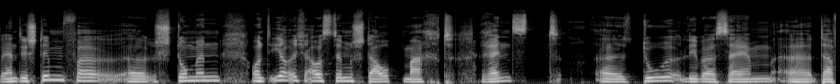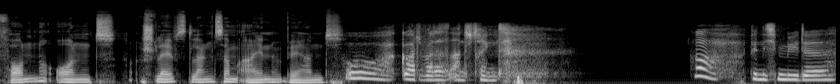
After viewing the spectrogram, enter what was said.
Während die Stimmen verstummen und ihr euch aus dem Staub macht, rennst äh, du, lieber Sam, äh, davon und schläfst langsam ein, während Oh Gott, war das anstrengend. Oh, bin ich müde.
